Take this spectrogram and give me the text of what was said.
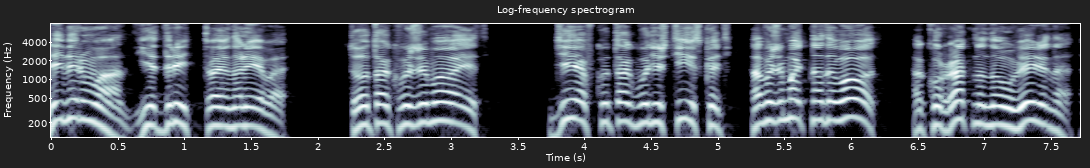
«Либерман, ядрить твою налево! Кто так выжимает? Девку так будешь тискать, а выжимать надо вот, аккуратно, но уверенно!»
